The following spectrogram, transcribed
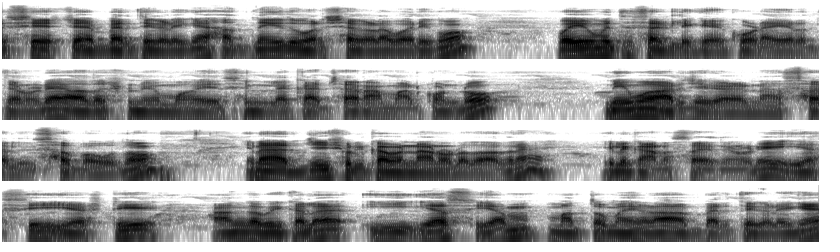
ಎಸ್ ಸಿ, ಎಸ್ ಟಿ ಅಭ್ಯರ್ಥಿಗಳಿಗೆ ಹದಿನೈದು ವರ್ಷಗಳವರೆಗೂ ವಯೋಮಿತಿ ಸಡಿಲಿಕೆ ಕೂಡ ಇರುತ್ತೆ ನೋಡಿ. ಆದಷ್ಟು ನಿಮ್ಮ ವಯಸ್ಸಿನ ಲೆಕ್ಕಾಚಾರ ಮಾಡಿಕೊಂಡು ನೀವು ಅರ್ಜಿಗಳನ್ನು ಸಲ್ಲಿಸಬಹುದು. ಇನ್ನು ಅರ್ಜಿ ಶುಲ್ಕವನ್ನು ನೋಡೋದಾದರೆ ಇಲ್ಲಿ ಕಾಣಿಸ್ತಾ ಇದೆ ನೋಡಿ ಎಸ್ ಸಿ ಎಸ್ ಟಿ ಅಂಗವಿಕಲ, ಇ ಎಸ್ ಎಂ ಮತ್ತು ಮಹಿಳಾ ಅಭ್ಯರ್ಥಿಗಳಿಗೆ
